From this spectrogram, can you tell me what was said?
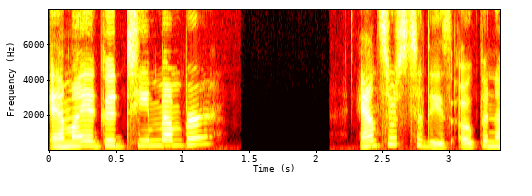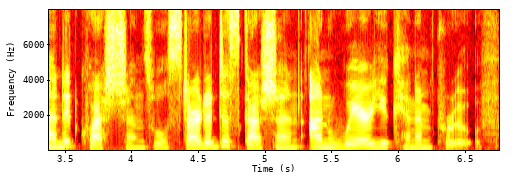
Am I a good team member? Answers to these open ended questions will start a discussion on where you can improve.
